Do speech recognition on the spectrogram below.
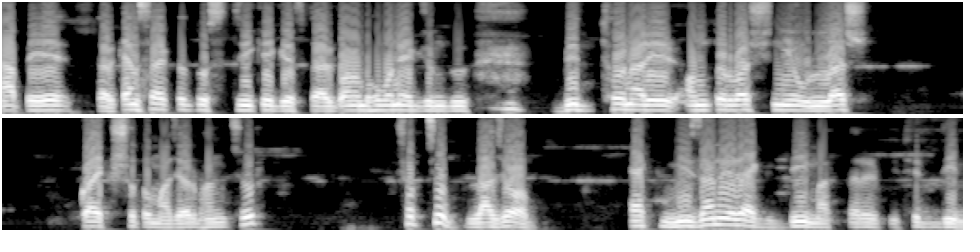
না পেয়ে তার ক্যান্সার আক্রান্ত স্ত্রীকে গ্রেফতার। গণভবনে একজন বৃদ্ধ নারীর অন্তর্বাস নিয়ে উল্লাস, কয়েকশত মাজার ভাঙচুর সব চুপ লাজব এক মিজানের এক ডিম আক্তারের পিঠের ডিম।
